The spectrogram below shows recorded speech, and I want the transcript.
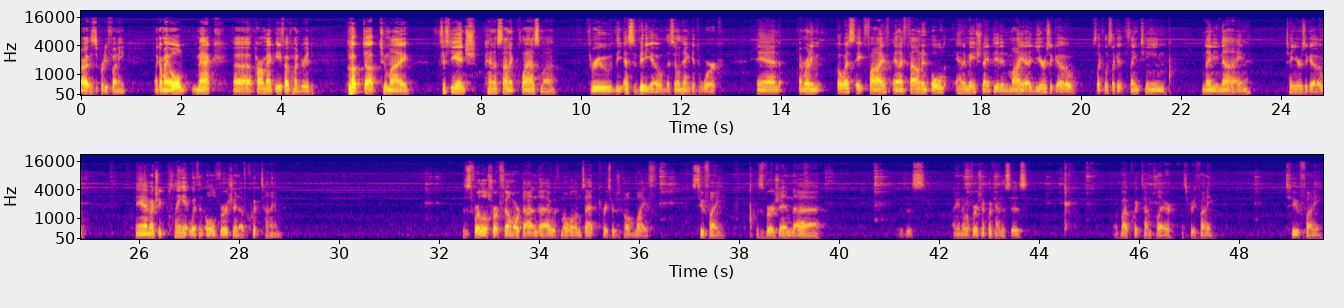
Alright, this is pretty funny. I got my old Mac, uh, Power Mac 8500 hooked up to my 50 inch Panasonic Plasma through the S Video. That's the only thing I can get to work. And I'm running OS 8.5 and I found an old animation I did in Maya years ago. It's like looks like it's 1999, 10 years ago. And I'm actually playing it with an old version of QuickTime. This is for a little short film I worked on uh, with Mo Willems at Curious Pictures called Life. It's too funny. This is version, uh, what is this? I don't even know what version of QuickTime this is. About QuickTime Player. That's pretty funny. Too funny.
